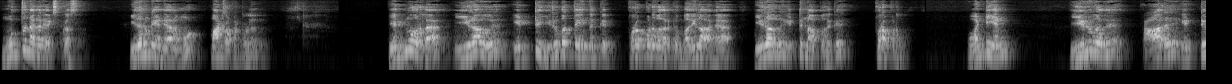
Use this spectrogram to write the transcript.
முத்துநகர் எக்ஸ்பிரஸ். இதனுடைய நேரமும் மாற்றப்பட்டுள்ளது. எக்மோரில் இரவு எட்டு இருபத்தைந்துக்கு புறப்படுவதற்கு பதிலாக இரவு எட்டு நாற்பதுக்கு புறப்படும். வண்டி எண் இருபது ஆறு எட்டு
